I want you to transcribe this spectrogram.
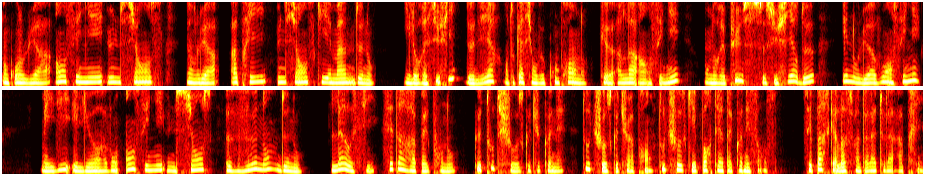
Donc on lui a enseigné une science et on lui a appris une science qui émane de nous. Il aurait suffi de dire, en tout cas si on veut comprendre que Allah a enseigné, on aurait pu se suffire de et nous lui avons enseigné. Mais il dit et lui avons enseigné une science venant de nous. Là aussi, c'est un rappel pour nous que toute chose que tu connais, toute chose que tu apprends, toute chose qui est portée à ta connaissance, c'est parce qu'Allah te l'a appris.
